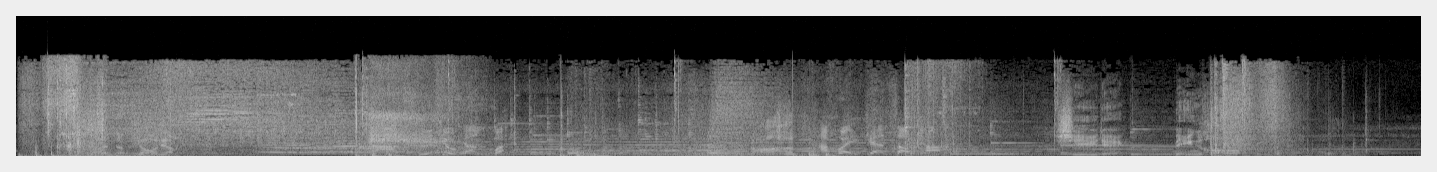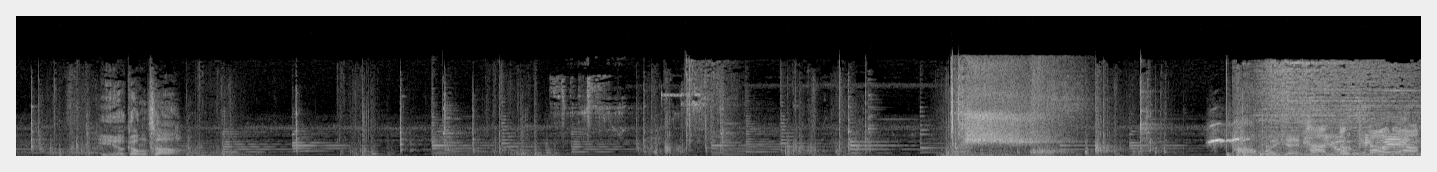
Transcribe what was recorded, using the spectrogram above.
干得漂亮。拿持就干快。拿恨。拿会干造他。是的，您好。有工作。看得漂亮。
